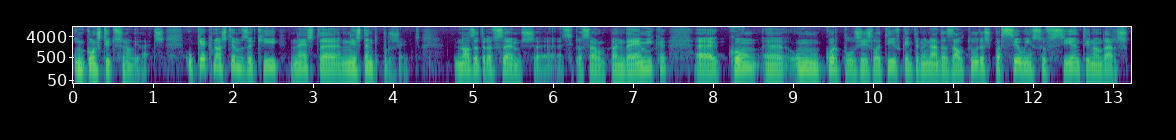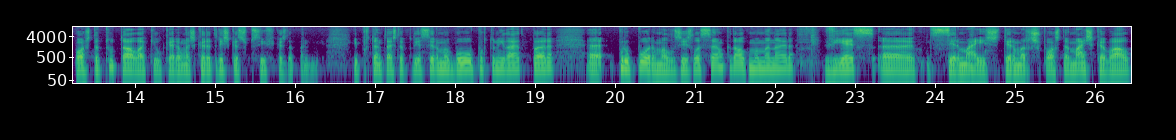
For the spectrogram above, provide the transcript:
inconstitucionalidades. O que é que nós temos aqui nesta, neste anteprojeto? Nós atravessamos a situação pandémica uh, com uh, um corpo legislativo que, em determinadas alturas, pareceu insuficiente e não dá resposta total àquilo que eram as características específicas da pandemia. E, portanto, esta podia ser uma boa oportunidade para uh, propor uma legislação que, de alguma maneira, viesse a ser mais, ter uma resposta mais cabal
